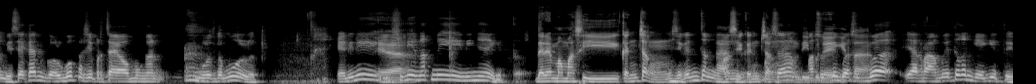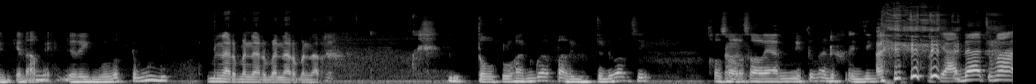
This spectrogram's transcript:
biasanya kan gua gua pasti percaya omongan mulut ke mulut. Ya ini di Iya. sini enak nih ininya gitu. Dan emang masih kenceng. Masih kenceng kan? Masih kenceng Maksudnya, di maksudnya budaya maksud gua yang rame itu kan kayak gitu ya, bikin rame dari mulut ke mulut. Benar, benar, benar, benar. Itu keluhan gue paling gitu doang sih. Kalau soal-soal yang itu aduh anjing masih ada cuma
